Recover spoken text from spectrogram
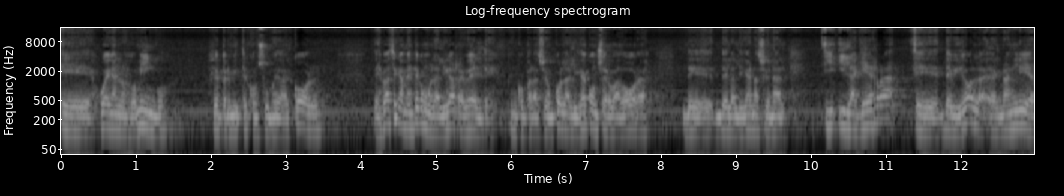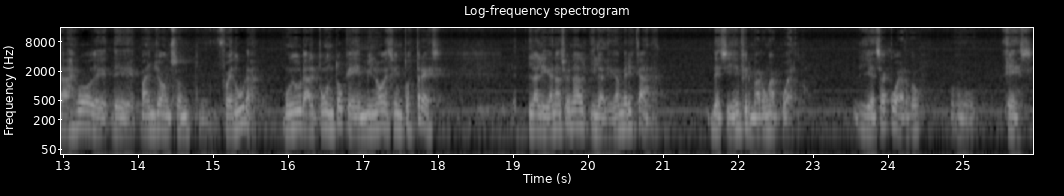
Eh, juegan los domingos, se permite el consumo de alcohol. Es básicamente como la Liga Rebelde en comparación con la Liga Conservadora de, de la Liga Nacional. Y, la guerra, eh, debido al, gran liderazgo de, Van Johnson, fue dura, muy dura, al punto que en 1903 la Liga Nacional y la Liga Americana deciden firmar un acuerdo. Y ese acuerdo uh, es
